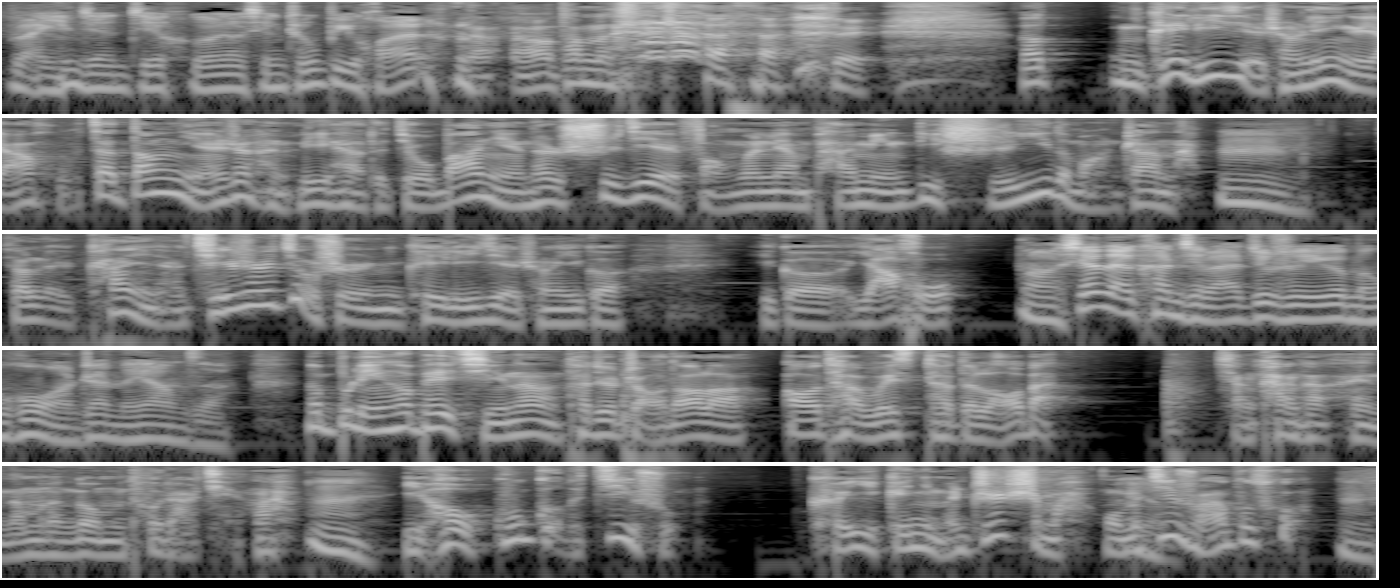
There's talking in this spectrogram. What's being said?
软硬件结合要形成闭环。然 然后他们 对，然后你可以理解成另一个雅虎，在当年是很厉害的。九八年它是世界访问量排名第十一的网站呐、嗯，小磊看一下，其实就是你可以理解成一个一个雅虎。啊，现在看起来就是一个门户网站的样子。那布林和佩奇呢，他就找到了 Alta Vista 的老板，想看看，哎，能不能给我们投点钱啊？嗯，以后 Google 的技术可以给你们支持嘛？我们技术还不错。嗯，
